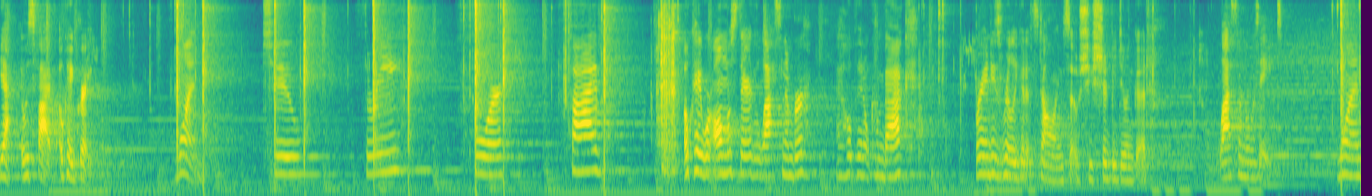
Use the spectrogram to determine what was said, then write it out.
Yeah, it was five. Okay, great. One, two, three, four, five. Okay, we're almost there, the last number. I hope they don't come back. Brandi's really good at stalling, so she should be doing good. Last number was eight. One,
